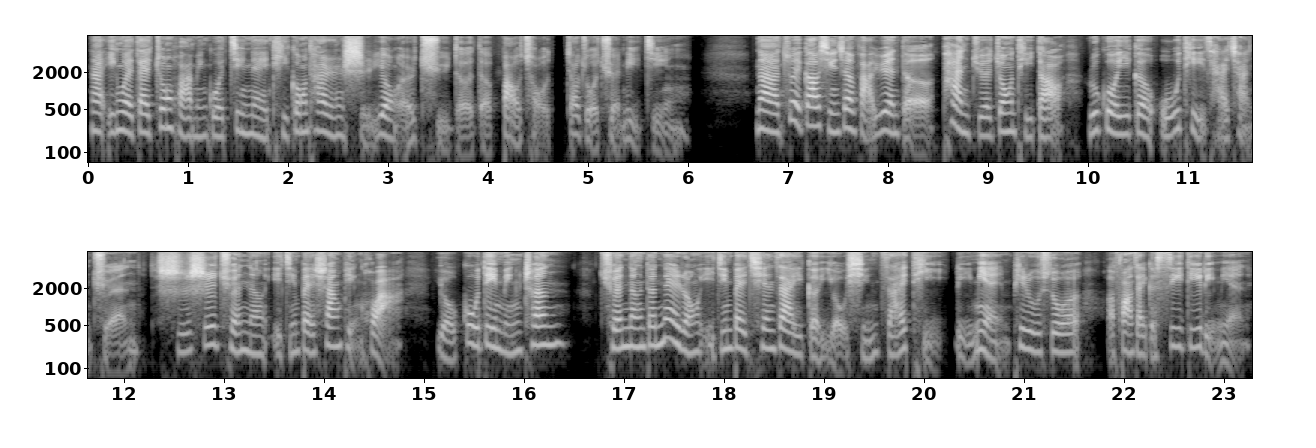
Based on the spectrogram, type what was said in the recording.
那因为在中华民国境内提供他人使用而取得的报酬，叫做权利金。那最高行政法院的判决中提到，如果一个无体财产权实施权能已经被商品化，有固定名称。全能的内容已经被嵌在一个有形载体里面，譬如说，呃，放在一个 CD 里面，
